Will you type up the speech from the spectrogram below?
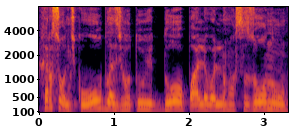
Херсонську область готують до опалювального сезону.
